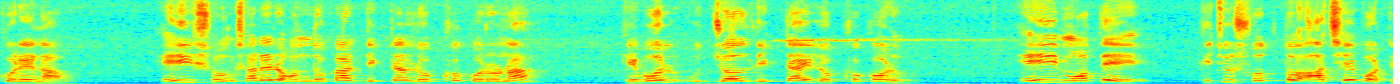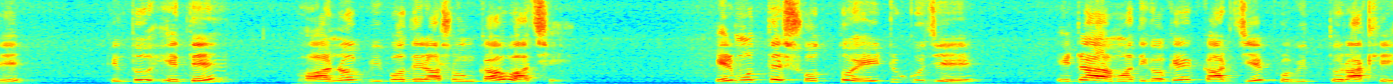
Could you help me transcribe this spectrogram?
করে নাও। এই সংসারের অন্ধকার দিকটা লক্ষ্য করো না, কেবল উজ্জ্বল দিকটাই লক্ষ্য করো। এই মতে কিছু সত্য আছে বটে, কিন্তু এতে ভয়ানক বিপদের আশঙ্কাও আছে। এর মধ্যে সত্য এইটুকু যে, এটা আমাদিগকে কার্যে প্রবৃত্ত রাখে।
